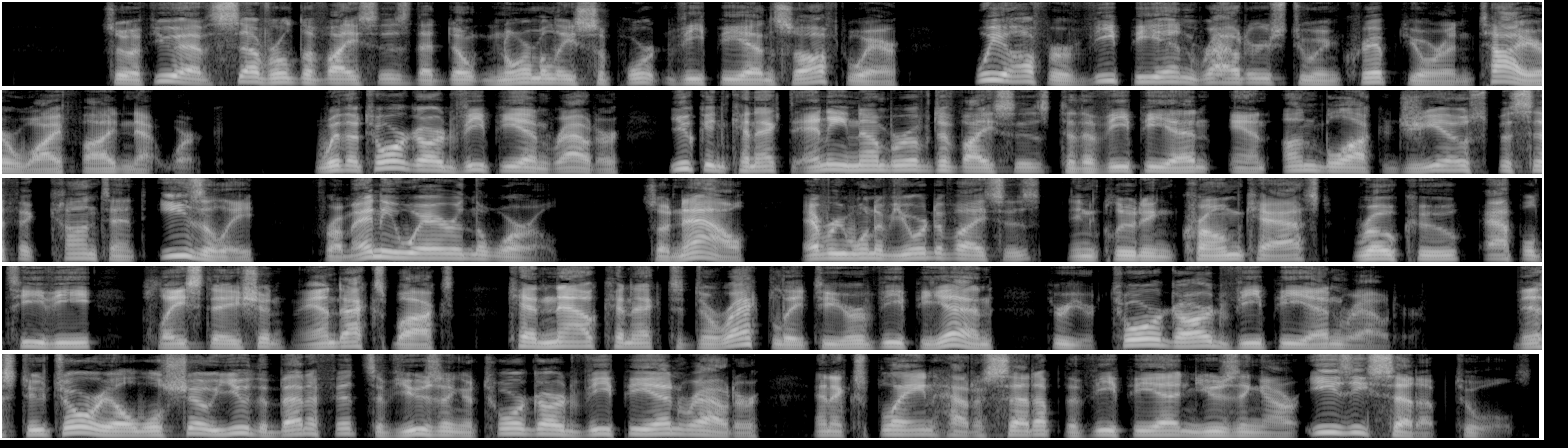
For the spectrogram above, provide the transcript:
So if you have several devices that don't normally support VPN software, we offer VPN routers to encrypt your entire Wi Fi network. With a TorGuard VPN router, you can connect any number of devices to the VPN and unblock geo specific content easily from anywhere in the world. So now, every one of your devices, including Chromecast, Roku, Apple TV, PlayStation, and Xbox, can now connect directly to your VPN through your TorGuard VPN router. This tutorial will show you the benefits of using a TorGuard VPN router and explain how to set up the VPN using our easy setup tools.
